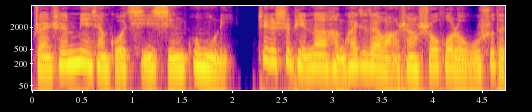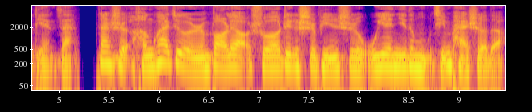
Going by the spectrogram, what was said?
转身面向国旗行注目礼。这个视频呢，很快就在网上收获了无数的点赞。但是很快就有人爆料说，这个视频是吴艳妮的母亲拍摄的。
